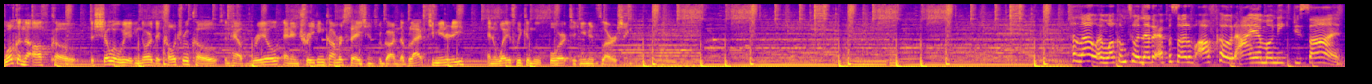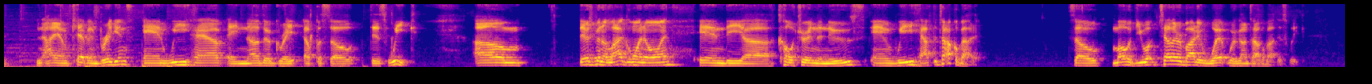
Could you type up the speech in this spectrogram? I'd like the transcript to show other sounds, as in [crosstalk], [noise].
Welcome to Off Code, the show where we ignore the cultural codes and have real and intriguing conversations regarding the Black community and ways we can move forward to human flourishing. Hello, and welcome to another episode of Off Code. I am Monique Dusan. And I am Kevin Briggins, and we have another great episode this week. Um, there's been a lot going on in the uh, culture in the news, and we have to talk about it. So, Mo, do you tell everybody what we're going to talk about this week?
